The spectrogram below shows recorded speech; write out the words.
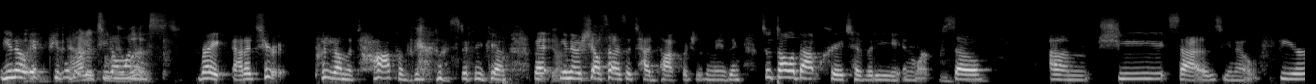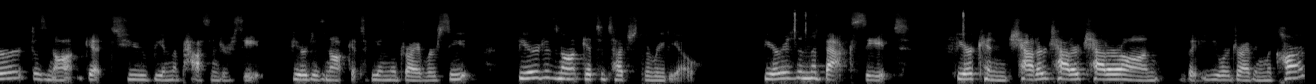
you know if people if you don't want to Right. Add it to your, put it on the top of your list if you can. But, yeah. you know, she also has a TED talk, which is amazing. So it's all about creativity in work. Mm-hmm. So um, she says, you know, fear does not get to be in the passenger seat. Fear does not get to be in the driver's seat. Fear does not get to touch the radio. Fear is in the back seat. Fear can chatter, chatter, chatter on, but you are driving the car.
